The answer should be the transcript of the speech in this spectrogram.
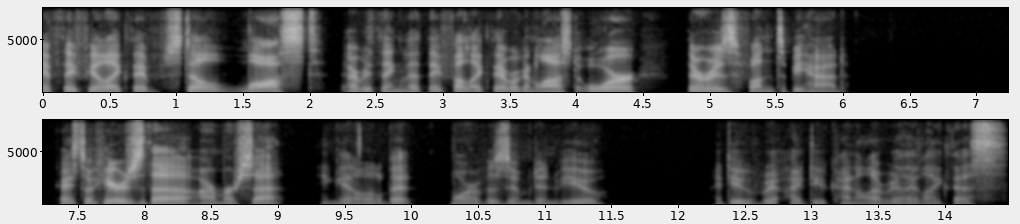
If they feel like they've still lost everything that they felt like they were going to lost, or there is fun to be had. Okay, so here's the armor set. You can get a little bit more of a zoomed in view. I do I do kind of really like this,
